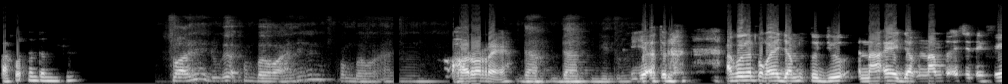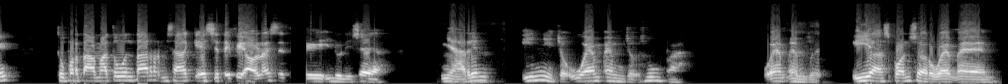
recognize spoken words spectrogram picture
Takut nonton itu. Soalnya juga pembawaannya kan pembawaan Horor ya. dark dark gitu. Iya tuh. Aku ingat pokoknya jam 7, nah eh jam 6 tuh SCTV. Tuh pertama tuh ntar misalnya ke SCTV awalnya SCTV Indonesia ya. Nyarin ini cok UMM cok sumpah. UMM cok. Iya sponsor UMM.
